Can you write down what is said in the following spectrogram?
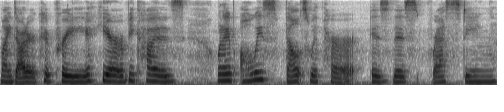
my daughter Capri here because what I've always felt with her is this resting,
